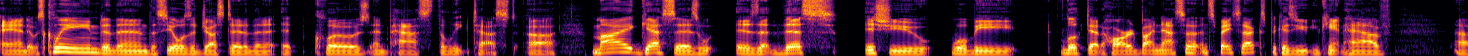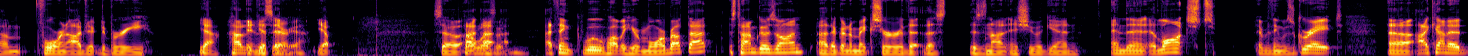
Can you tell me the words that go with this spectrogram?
And it was cleaned, and then the seal was adjusted, and then it, it closed and passed the leak test. Uh, my guess is is that this issue will be looked at hard by NASA and SpaceX because you, you can't have um, foreign object debris Yeah. How did it get this there? area. Yep. So I, I-? I think we'll probably hear more about that as time goes on. Uh, they're going to make sure that this is not an issue again. And then it launched. Everything was great. Uh, I kind of,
